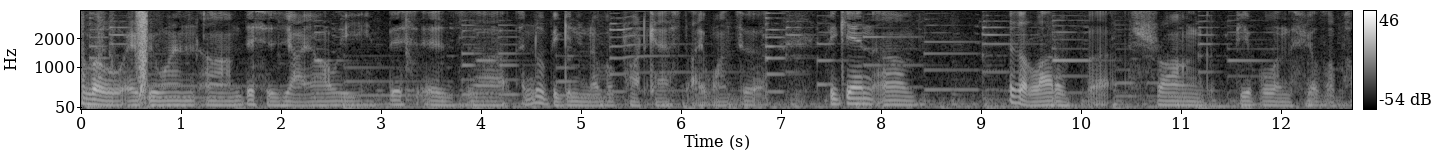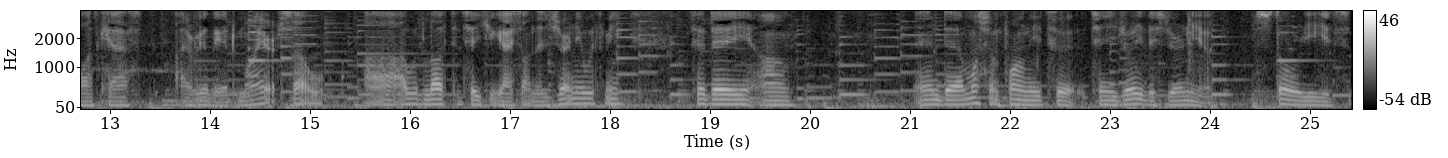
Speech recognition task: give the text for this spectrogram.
Hello, everyone. Um, this is Yayali. This is uh, a new beginning of a podcast I want to begin. Um, there's a lot of uh, strong people in the fields of podcast I really admire. So uh, I would love to take you guys on the journey with me today. Um, and uh, most importantly, to, to enjoy this journey of stories,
